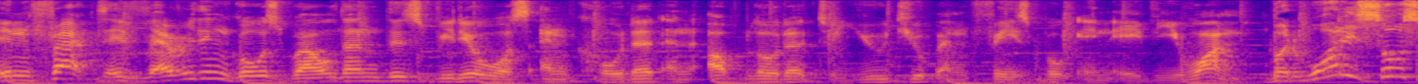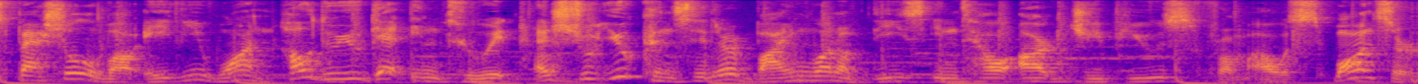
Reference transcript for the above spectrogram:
In fact, if everything goes well then this video was encoded and uploaded to YouTube and Facebook in AV1. But what is so special about AV1? How do you get into it? And should you consider buying one of these Intel Arc GPUs from our sponsor,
